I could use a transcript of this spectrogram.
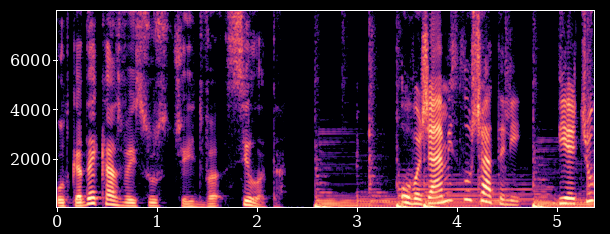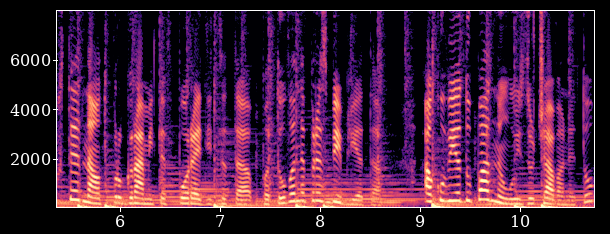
Откъде казва Исус, че идва силата? Уважаеми слушатели, вие чухте една от програмите в поредицата Пътуване през Библията. Ако ви е допаднало изучаването,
